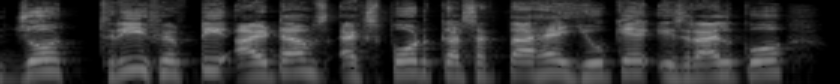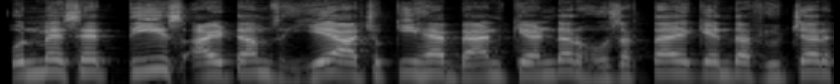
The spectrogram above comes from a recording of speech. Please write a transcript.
जो 350 आइटम्स एक्सपोर्ट कर सकता है यूके इसराइल को। उनमें से 30 आइटम्स ये आ चुकी हैं बैन के अंडर हो सकता है कि इन द फ्यूचर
